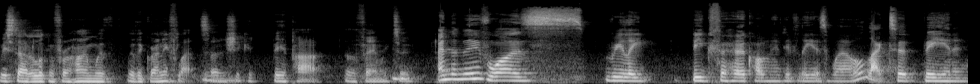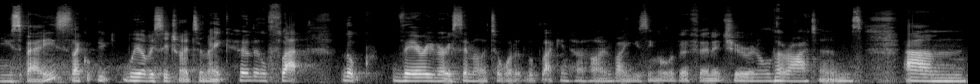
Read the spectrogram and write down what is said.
we started looking for a home with, with a granny flat, so Mm. she could be a part of the family too. And the move was really big for her cognitively as well, like to be in a new space. Like we- obviously tried to make her little flat look very, very similar to what it looked like in her home by using all of her furniture and all her items. Um,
